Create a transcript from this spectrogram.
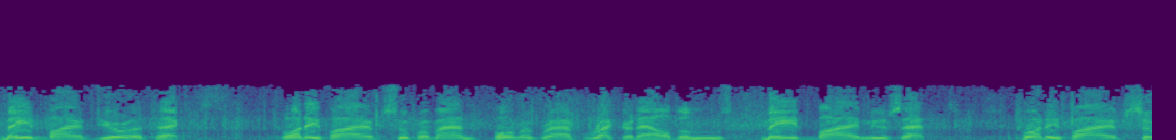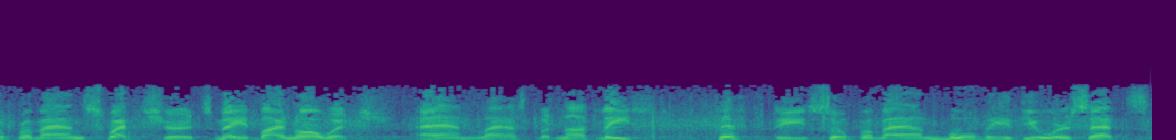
made by Duratex. 25 Superman phonograph record albums made by Musette. 25 Superman sweatshirts made by Norwich. And last but not least, 50 Superman movie viewer sets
